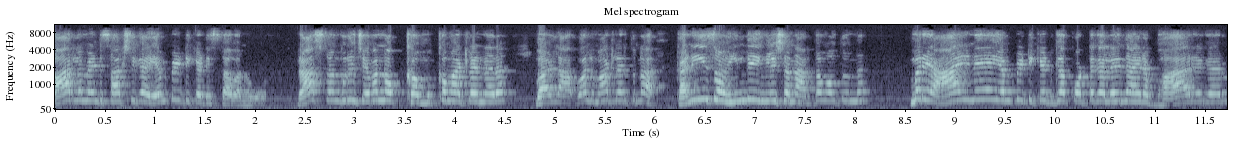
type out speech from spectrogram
పార్లమెంట్ సాక్షిగా ఎంపీ టికెట్ ఇస్తావా నువ్వు? రాష్ట్రం గురించి ఏమన్నా ఒక్క ముక్క మాట్లాడినారా? వాళ్ళ వాళ్ళు మాట్లాడుతున్నా కనీసం హిందీ ఇంగ్లీష్ అన్న అర్థం అవుతుందా మరి ఆయనే ఎంపీ టికెట్గా కొట్టగలేదు ఆయన భార్య గారు.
